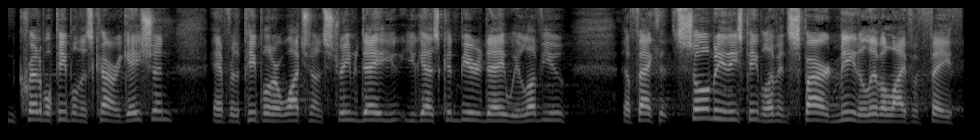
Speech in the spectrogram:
incredible people in this congregation, and for the people that are watching on stream today. You, you guys couldn't be here today. We love you. The fact that so many of these people have inspired me to live a life of faith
